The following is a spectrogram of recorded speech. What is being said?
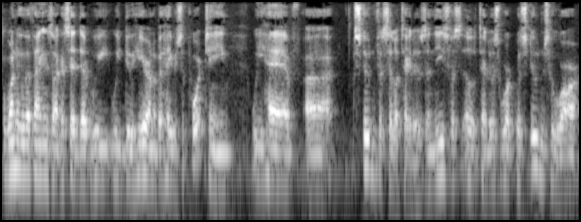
One of the things, like I said, that we, we do here on the behavior support team, we have uh, student facilitators, and these facilitators work with students who are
